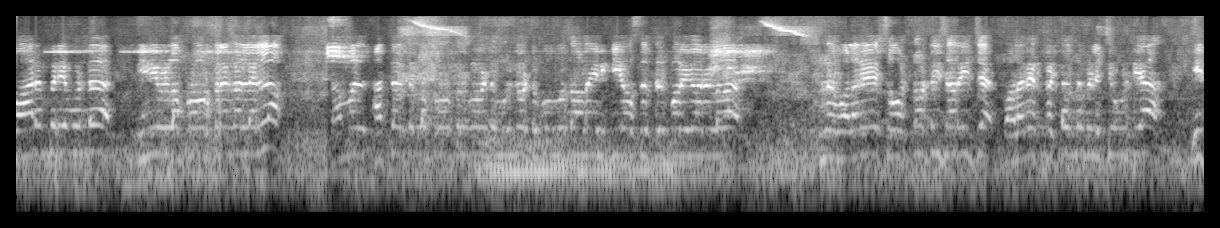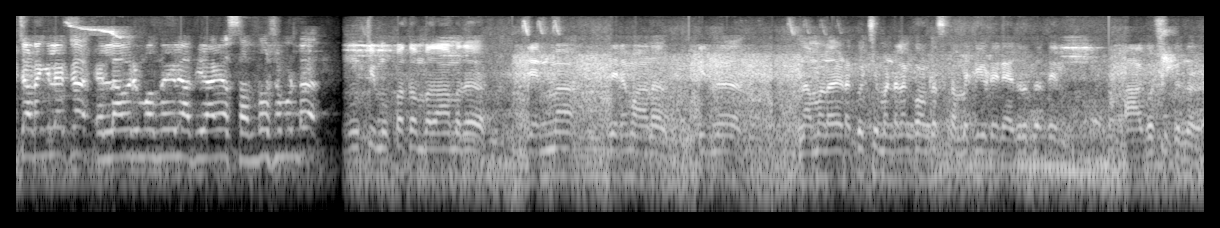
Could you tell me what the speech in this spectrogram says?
പാരമ്പര്യമുണ്ട്. ഇനിയുള്ള പ്രവർത്തനങ്ങളിലെല്ലാം നമ്മൾ അത്തരത്തിലുള്ള പ്രവർത്തനങ്ങളുമായിട്ട് മുന്നോട്ട് പോകുമെന്നാണ് എനിക്ക് ഈ അവസരത്തിൽ പറയുവാനുള്ളത് ഇന്ന് വളരെ ഷോർട്ട് നോട്ടീസ് അറിയിച്ച് വളരെ പെട്ടെന്ന് വിളിച്ചു കൂട്ടിയ ഈ ചടങ്ങിലേക്ക് എല്ലാവരും വന്നതിൽ അതിയായ സന്തോഷമുണ്ട്. നൂറ്റി മുപ്പത്തൊമ്പതാമത് ജന്മദിനമാണ്. ഇന്ന് നമ്മൾ ഇടക്കൊച്ചി മണ്ഡലം കോൺഗ്രസ് കമ്മിറ്റിയുടെ നേതൃത്വത്തിൽ ആഘോഷിക്കുന്നത്.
